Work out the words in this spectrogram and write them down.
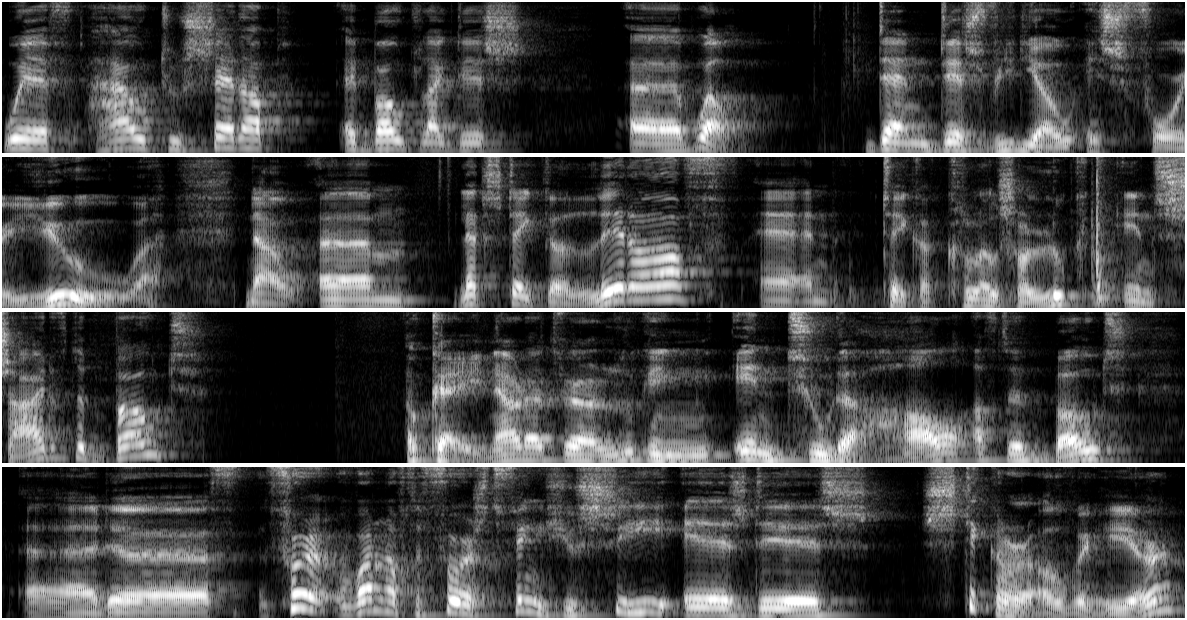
with how to set up a boat like this, uh, well, then this video is for you. Now, um, let's take the lid off and take a closer look inside of the boat. Okay, now that we're looking into the hull of the boat, uh, the one of the first things you see is this sticker over here,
